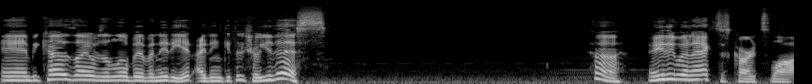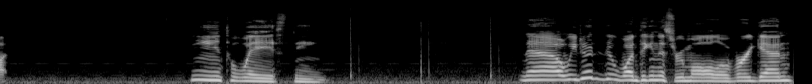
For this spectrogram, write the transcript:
And because I was a little bit of an idiot, I didn't get to show you this. Huh. Anything with an access card slot. Into wasting. Now, we do have to do one thing in this room all over again.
